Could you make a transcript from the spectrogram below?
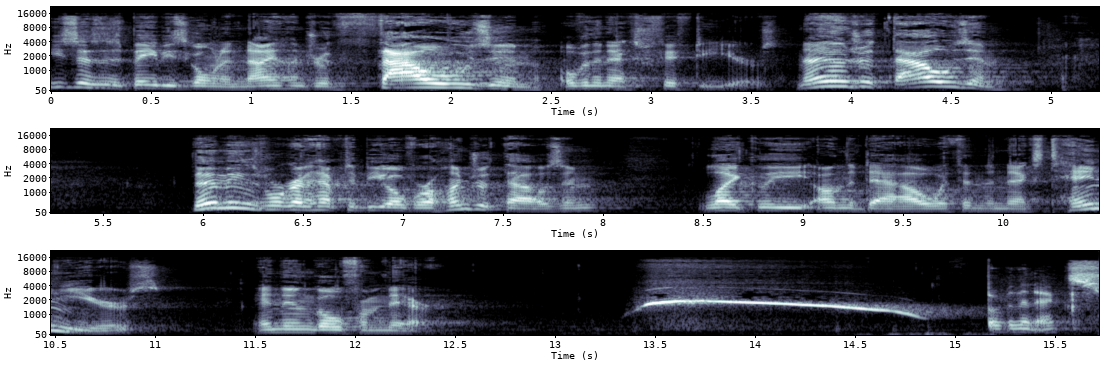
He says his baby's going to 900,000 over the next 50 years. 900,000. That means we're going to have to be over 100,000 likely on the Dow within the next 10 years and then go from there. over the next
